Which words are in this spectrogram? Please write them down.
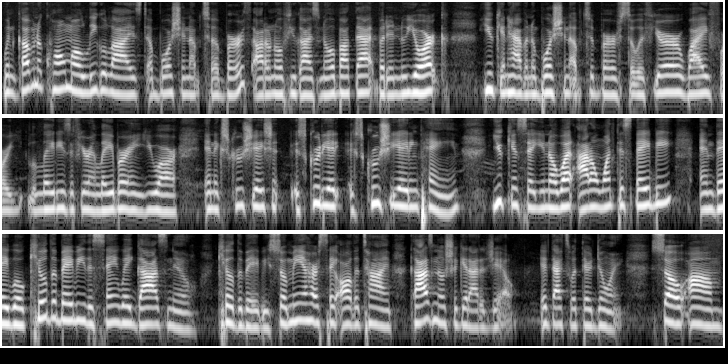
when Governor Cuomo legalized abortion up to birth, I don't know if you guys know about that, but in New York, you can have an abortion up to birth. So if your wife or ladies, if you're in labor and you are in excruciation, excruciating, pain, you can say, you know what, I don't want this baby, and they will kill the baby the same way Gosnell killed the baby. So me and her say all the time, Gosnell should get out of jail if that's what they're doing. So um,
